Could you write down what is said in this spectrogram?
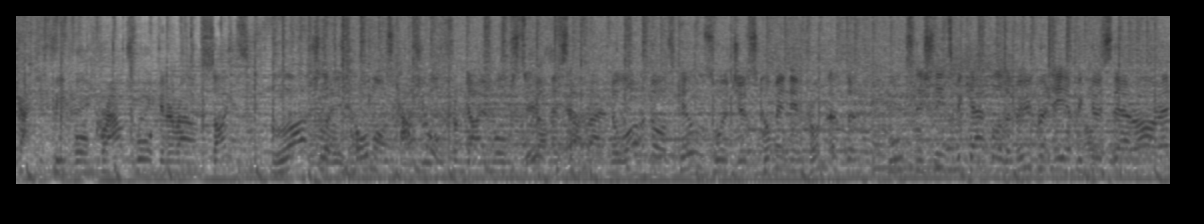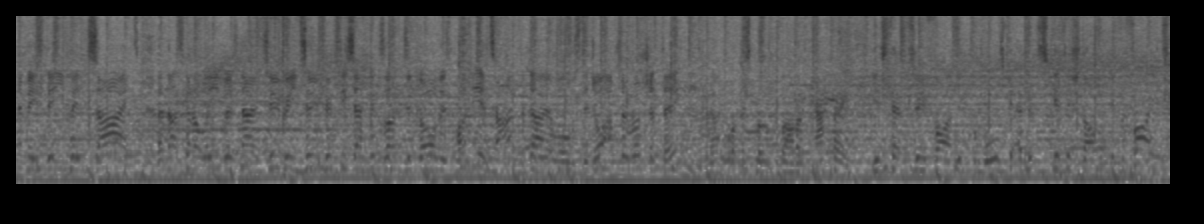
catches people crouch walking around sites. Largely almost casual from Dire Wolves, to be honest, yeah. that round. A lot of those kills were just coming in front of them. Mm. Wolves just need to be careful of the movement here because oh. there are enemies deep inside, and that's going to leave us now 2v2, 50 seconds left to go. There's plenty of time for Dire Wolves. They don't have to rush a thing. That's what they spoke about on Kafe. You step too far, think the Wolves get a bit skittish start looking for fights.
